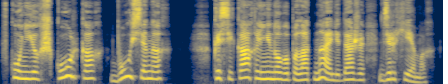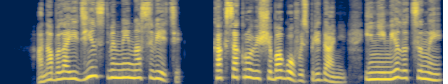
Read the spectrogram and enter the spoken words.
в куньих шкурках, бусинах, косяках льняного полотна или даже дирхемах. Она была единственной на свете, как сокровище богов из преданий, и не имела цены.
